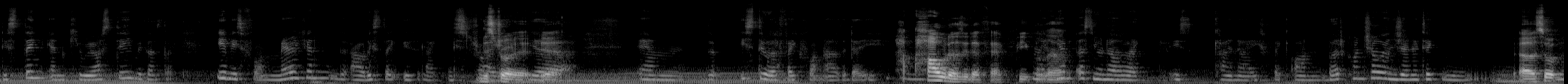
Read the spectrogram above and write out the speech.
distinct and curiosity because like if it's from American, the, our distinct is like destroy, Destroy it, yeah. and the, it still affect from another day. H- how does it affect people Like, now yeah, as you know, like it's kind of effect on birth control and genetic. mm, uh, so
